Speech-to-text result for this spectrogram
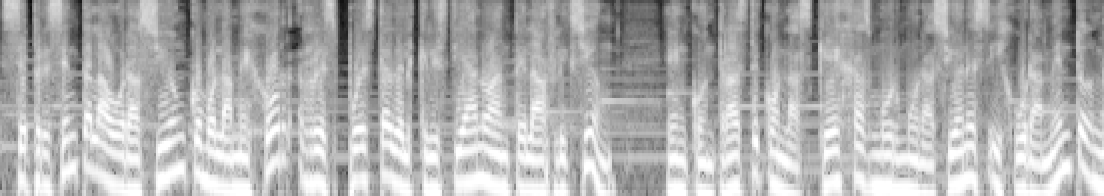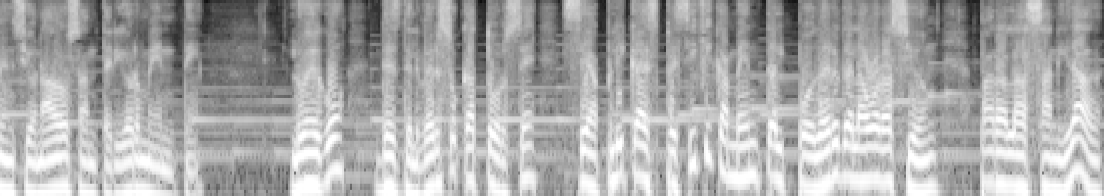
se presenta la oración como la mejor respuesta del cristiano ante la aflicción, en contraste con las quejas, murmuraciones y juramentos mencionados anteriormente. Luego, desde el verso 14, se aplica específicamente el poder de la oración para la sanidad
